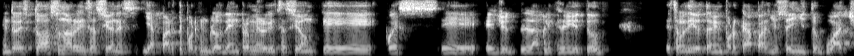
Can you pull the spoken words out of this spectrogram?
Entonces, todas son organizaciones. Y aparte, por ejemplo, dentro de mi organización, que pues eh, es la aplicación YouTube, estamos divididos también por capas. Yo estoy en YouTube Watch,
